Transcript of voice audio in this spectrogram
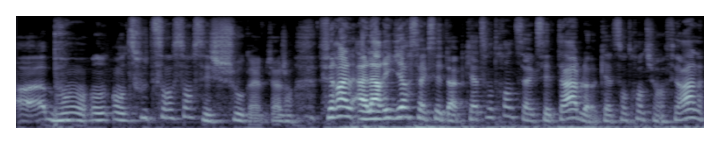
ah, bon, en, dessous de 500, c'est chaud quand même, tu vois, genre... Feral, à la rigueur, c'est acceptable. 430, c'est acceptable. 430 sur un Feral.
